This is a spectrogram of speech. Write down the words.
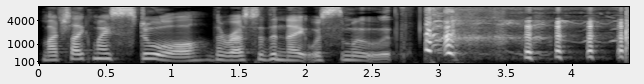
Much like my stool, the rest of the night was smooth.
